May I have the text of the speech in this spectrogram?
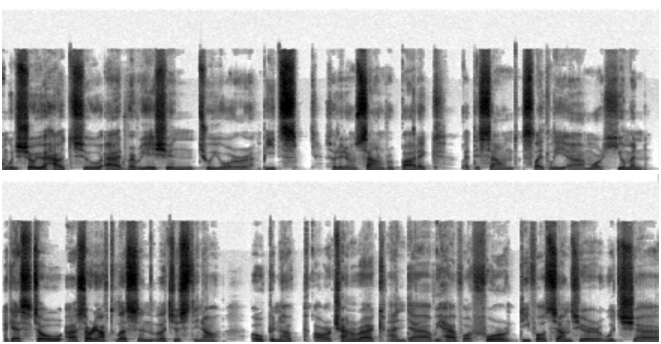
I'm going to show you how to add variation to your beats so they don't sound robotic but they sound slightly uh, more human, I guess. So uh, starting off the lesson, let's just, you know, open up our channel rack and uh, we have our four default sounds here, which uh,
